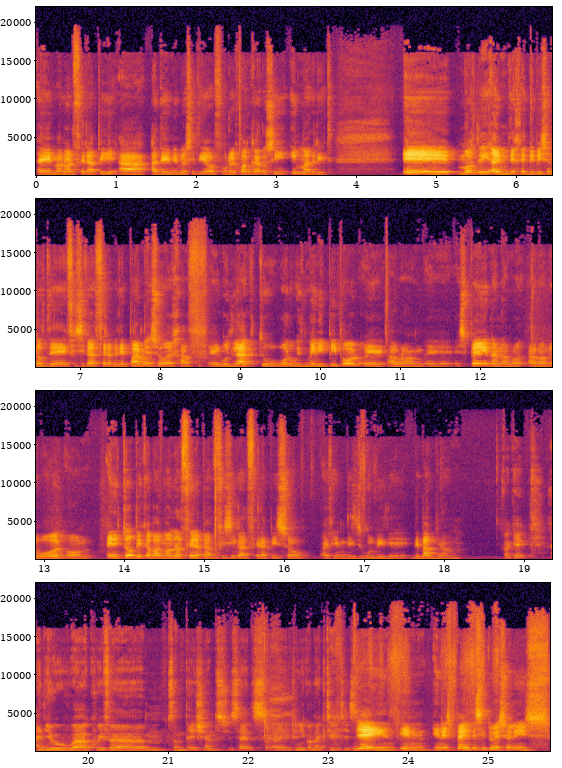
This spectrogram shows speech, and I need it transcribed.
manual therapy at the University of Rey Juan Carlos in, in Madrid. Uh, mostly, I'm the head division of the physical therapy department, so I have uh, good luck to work with many people uh, around uh, Spain and around, around the world on any topic about manual therapy and physical therapy. So I think this will be the, the background. Okay, and you work with um, some patients, you said, uh, in clinical activities? Yeah, in, in, in Spain, the situation is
